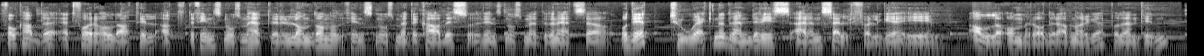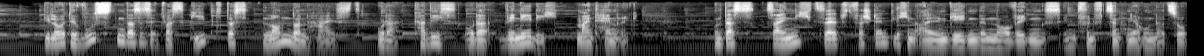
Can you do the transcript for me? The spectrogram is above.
Folk hadde et forhold da til at det fins noe som London, og det fins noe som heter Cádiz, og det fins noe som heter Venezia. Og det tror jeg ikke nødvendigvis er en selvfølge i alle områder av Norge på den tiden. Die Leute wussten, dass es etwas gibt, das London heißt oder Cadiz oder Venedig, meint Henrik. Und das sei nicht selbstverständlich in allen Gegenden Norwegens im 15. Jahrhundert so.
